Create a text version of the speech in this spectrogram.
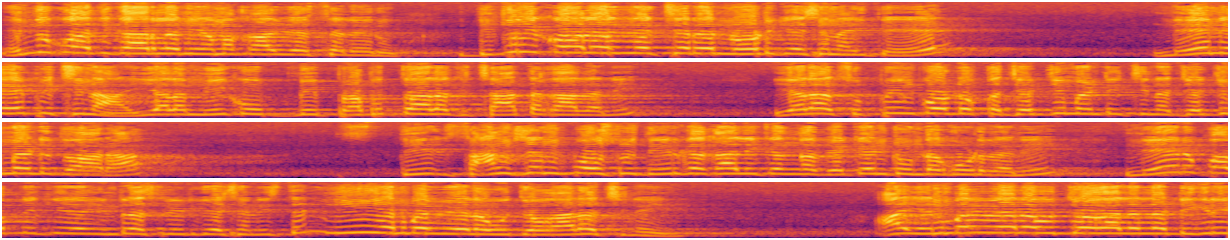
ఎందుకు అధికారుల నియామకాలు చేస్తలేరు? డిగ్రీ కాలేజ్ లెక్చరర్ నోటిఫికేషన్ అయితే నేను వేపించిన ఇవాళ మీకు మీ ప్రభుత్వాలకు చేత కాదని ఇలా సుప్రీంకోర్టు ఒక జడ్జిమెంట్ ఇచ్చిన జడ్జిమెంట్ ద్వారా సాంక్షన్ శాంక్షన్ పోస్టులు దీర్ఘకాలికంగా వెకెంట్ ఉండకూడదని నేను పబ్లిక్ ఇంట్రెస్ట్ లిటిగేషన్ ఇస్తే నీ ఎనభై వేల ఉద్యోగాలు వచ్చినాయి. ఆ ఎనభై వేల ఉద్యోగాలలో డిగ్రీ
